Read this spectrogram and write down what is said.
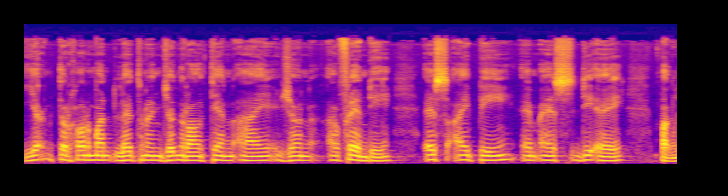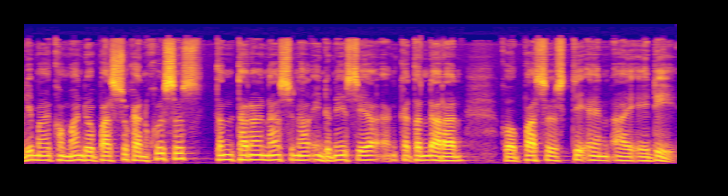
Yang terhormat Lieutenant General TNI John Afrendi SIP MSDA Panglima Komando Pasukan Khusus Tentara Nasional Indonesia Angkatan Darat Kopassus TNI-AD.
